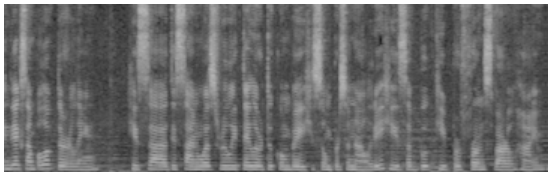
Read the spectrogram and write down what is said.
In the example of Durlin, his uh, design was really tailored to convey his own personality. He's a bookkeeper from Svartalfheim,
